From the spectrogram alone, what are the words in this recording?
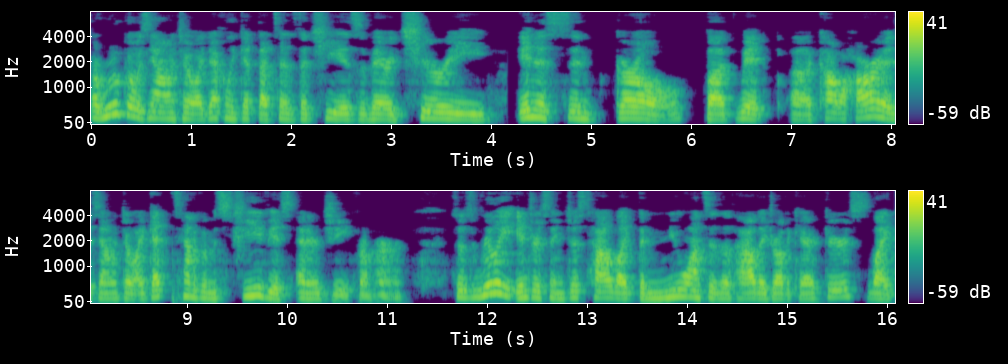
Aruko's Yamato, I definitely get that sense that she is a very cheery, innocent girl, but with uh, Kawahara's Yamato, I get kind of a mischievous energy from her. So it's really interesting just how like the nuances of how they draw the characters, like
